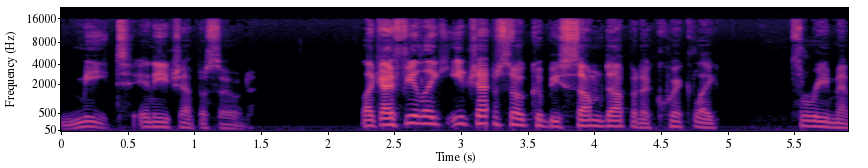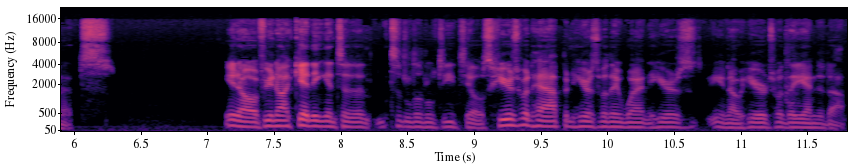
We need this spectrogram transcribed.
meat in each episode. Like, I feel like each episode could be summed up in a quick, like, three minutes. You know, if you're not getting into the, to the little details, here's what happened, here's where they went, here's, you know, here's where they ended up.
